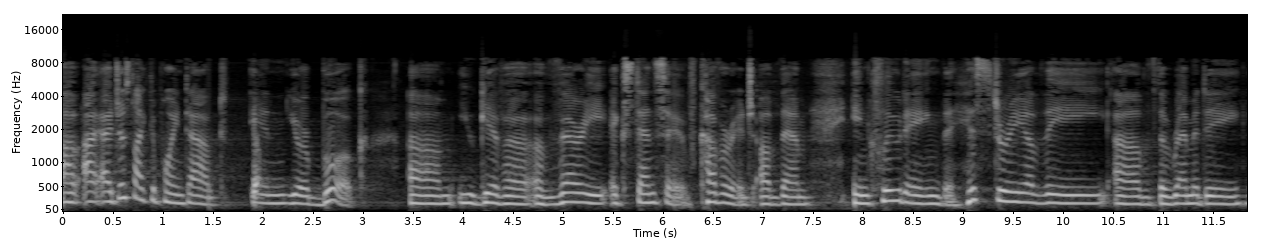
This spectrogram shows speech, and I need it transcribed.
Uh, I, would just like to point out in your book, um, you give a, a, very extensive coverage of them, including the history of the of the remedy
